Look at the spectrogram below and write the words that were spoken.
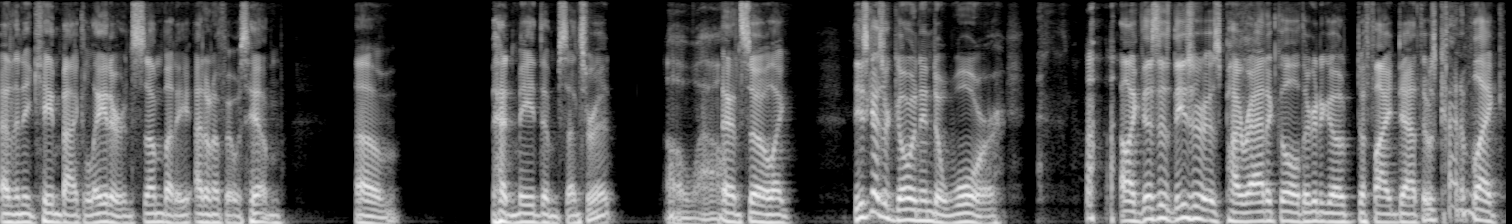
and then he came back later and somebody i don't know if it was him um had made them censor it oh wow. And so like these guys are going into war. Like this is these are as piratical. They're gonna go defy death. It was kind of like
